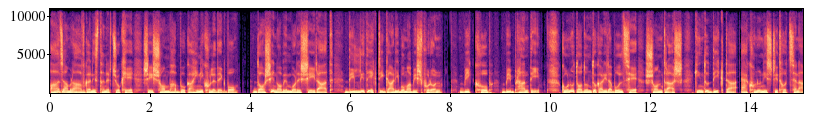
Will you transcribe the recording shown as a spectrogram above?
আজ আমরা আফগানিস্তানের চোখে সেই সম্ভাব্য কাহিনী খুলে দেখব। দশে নভেম্বরের সেই রাত দিল্লিতে একটি গাড়ি বোমা বিস্ফোরণ, বিক্ষোভ, বিভ্রান্তি। কোনো তদন্তকারীরা বলছে, সন্ত্রাস, কিন্তু দিকটা এখনও নিশ্চিত হচ্ছে না।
